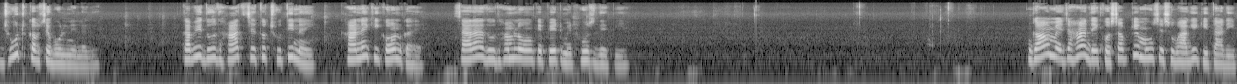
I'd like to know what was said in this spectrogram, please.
झूठ कब से बोलने लगी? कभी दूध हाथ से तो छूती नहीं, खाने की कौन कहे? सारा दूध हम लोगों के पेट में ठूस देती है। गाँव में जहाँ देखो सबके मुँह से सुभागी की तारीफ़।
